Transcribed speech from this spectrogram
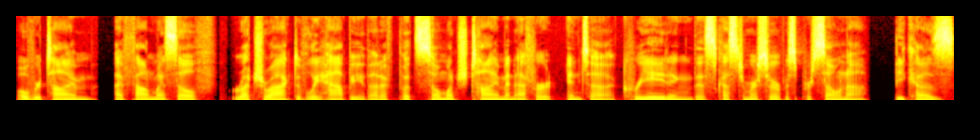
Over time, I've found myself retroactively happy that I've put so much time and effort into creating this customer service persona because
